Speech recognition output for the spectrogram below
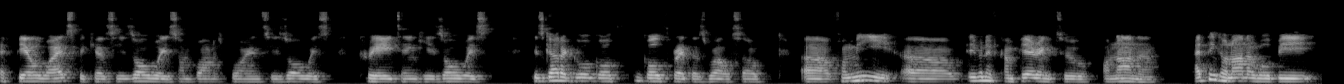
FPL wise because he's always on bonus points. He's always creating. He's always he's got a goal goal goal threat as well. So uh, for me, uh, even if comparing to Onana, I think Onana will be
